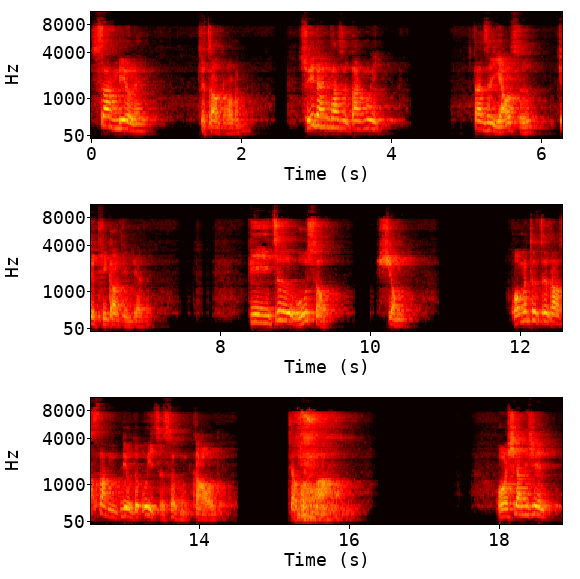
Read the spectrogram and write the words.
上六呢，就糟糕了。虽然他是单位，但是瑶池就提高警觉了。比之无首，凶。我们都知道上六的位置是很高的，叫做大。我相信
